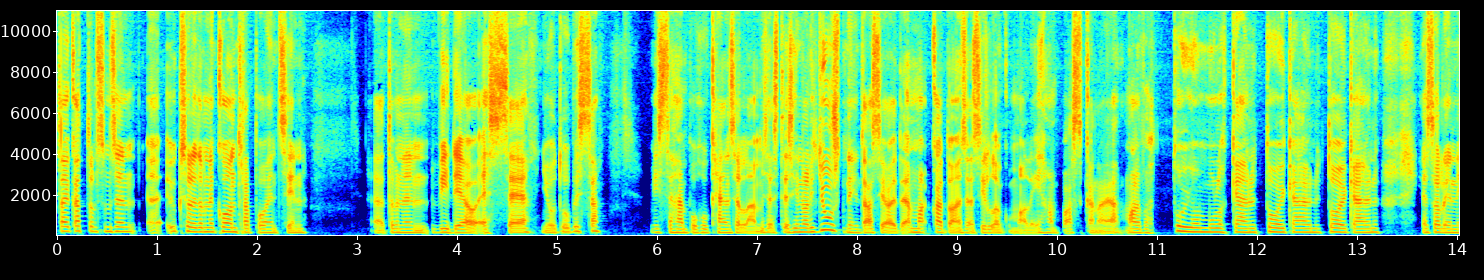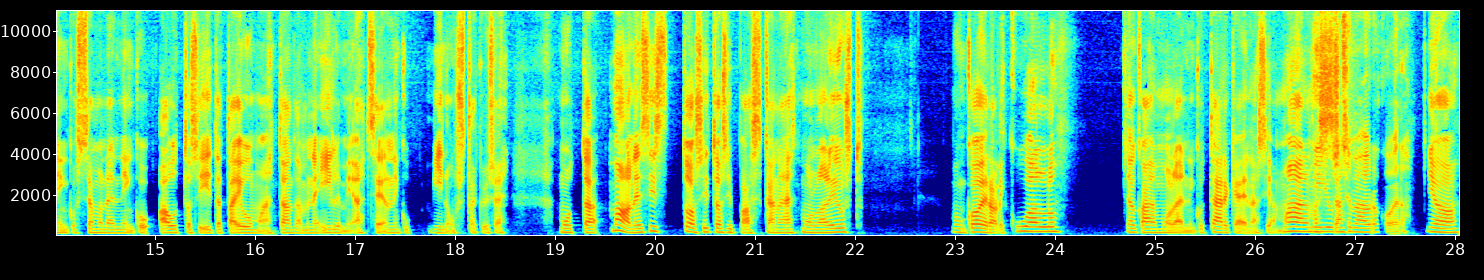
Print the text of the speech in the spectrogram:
tai kattonut semmoisen, yksi oli tämmöinen ContraPointsin äh, tämmöinen videoessee YouTubessa – missä hän puhui cancellaamisesta. Ja siinä oli just niitä asioita ja mä katsoin sen silloin, kun mä olin ihan paskana ja mä olin vaan, toi on mulle käynyt, toi käynyt, toi käynyt. Ja se oli niinku semmoinen niinku autto siitä tajumaan, että tämä on tämmöinen ilmiö, että se on niinku minusta kyse. Mutta mä olin siis tosi, tosi paskana, että mulla oli just, mun koira oli kuollut, joka on mulle niinku tärkein asia maailmassa. Niin just se mäyräkoira. Joo,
